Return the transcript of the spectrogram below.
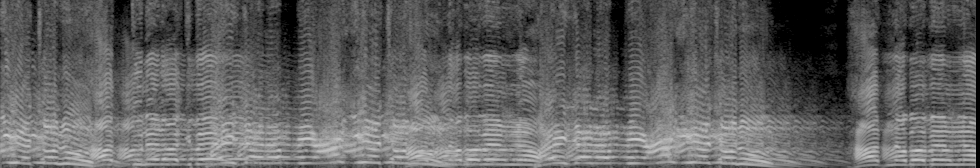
আগিয়ে চলুন। হাত তুলে রাখবেন ভাইজান আপনি হাত চলুন। নামাবেন না। ভাইজান আপনি আগিয়ে চলুন। হাত নামাবেন না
